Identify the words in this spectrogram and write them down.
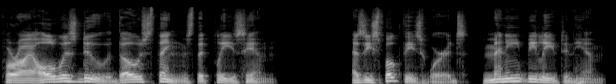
for I always do those things that please him. As he spoke these words, many believed in him.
